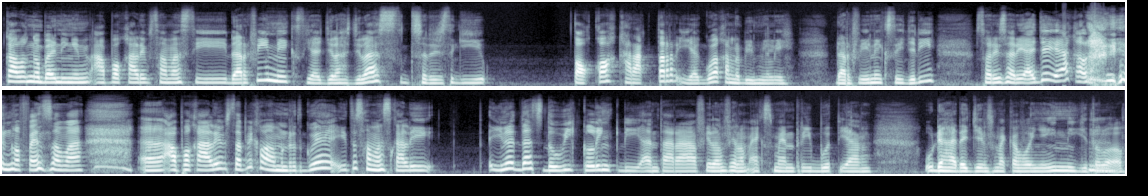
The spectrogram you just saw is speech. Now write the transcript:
kalau ngebandingin Apocalypse sama si Dark Phoenix ya jelas-jelas dari segi tokoh karakter ya gue akan lebih milih Dark Phoenix sih. Jadi sorry sorry aja ya kalau yang ngefans sama eh, Apocalypse tapi kalau menurut gue itu sama sekali you know that's the weak link di antara film-film X-Men reboot yang udah ada James McAvoy-nya ini gitu loh.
